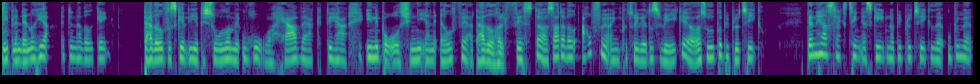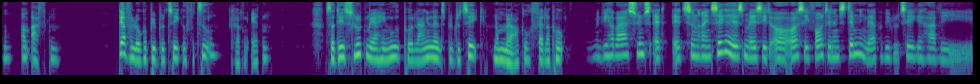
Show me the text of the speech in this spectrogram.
Det er blandt andet her, at den har været gal. Der har været forskellige episoder med uro og herværk. Det har indebåret generende adfærd. Der har været holdt fester, og så har der været afføring på toilettets vægge og også ude på biblioteket. Den her slags ting er sket, når biblioteket er ubemandet om aftenen. Derfor lukker biblioteket for tiden kl. 18. Så det er slut med at hænge ud på Langelands bibliotek, når mørket falder på. Men vi har bare synes, at, at sådan rent sikkerhedsmæssigt, og også i forhold til den stemning, der er på biblioteket, har vi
